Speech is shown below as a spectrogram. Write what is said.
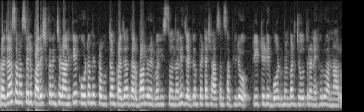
ప్రజా సమస్యలు పరిష్కరించడానికి కూటమి ప్రభుత్వం ప్రజా దర్బార్లు నిర్వహిస్తోందని జగ్గంపేట శాసనసభ్యులు టీటీడీ బోర్డు మెంబర్ జ్యోతుల నెహ్రూ అన్నారు.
